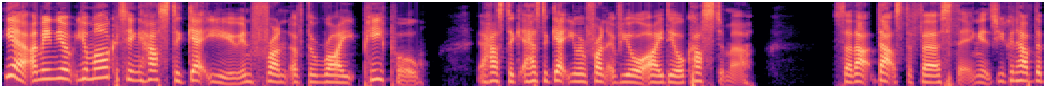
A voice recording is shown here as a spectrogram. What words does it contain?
Yeah, I mean your your marketing has to get you in front of the right people. It has to it has to get you in front of your ideal customer. So that that's the first thing. Is you can have the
